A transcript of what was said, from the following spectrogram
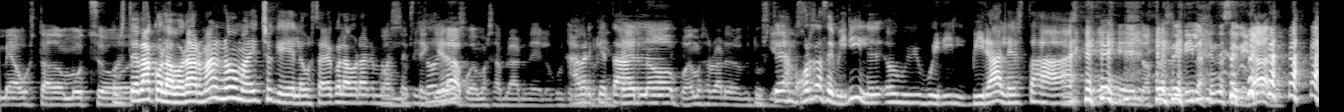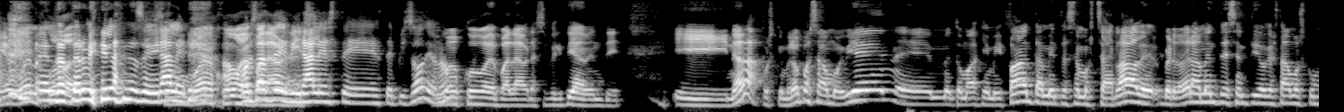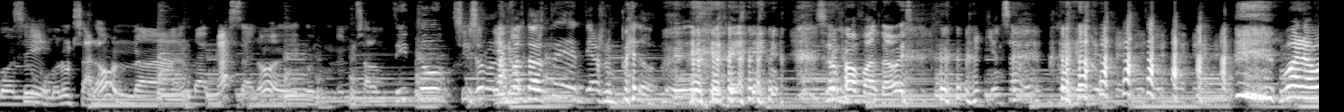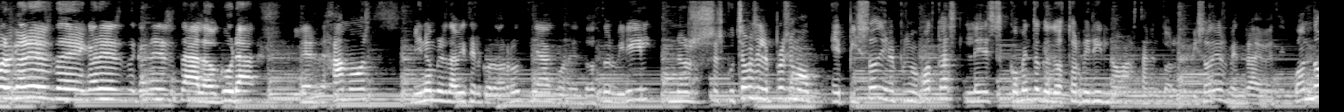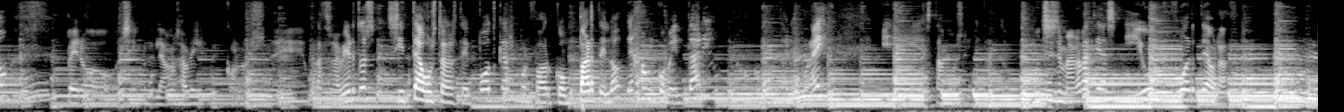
Me ha gustado mucho. Usted va a colaborar más, ¿no? Me ha dicho que le gustaría colaborar en más Cuando usted episodios. quiera, podemos hablar de lo que A ver qué tal- Podemos hablar de lo que tú Usted a quieras. lo mejor se hace viril, eh, viril, viral esta. Eh, el doctor Viril haciéndose viral. Qué bueno. El doctor Viril haciéndose viral. Un buen A lo mejor se hace viral este, este episodio, Un ¿no? buen juego de palabras, efectivamente. Y nada, pues que me lo he pasado muy bien. eh, me he tomado aquí mi fan, también te hemos charlado. de- verdaderamente he sentido que estábamos como en, Sí. como en un salón, una, en una casa, ¿no? Eh, en un saloncito. Sí, solo le ha no- faltado a usted tirarse un pedo. Solo me ha faltado. ¿Y quién sabe? Bueno, pues con, este, con, este, con esta locura les dejamos. Mi nombre es David El Cororrutia con el Doctor Viril. Nos escuchamos en el próximo episodio, en el próximo podcast. Les comento que el Doctor Viril no va a estar en todos los episodios, vendrá de vez en cuando, pero siempre le vamos a abrir con los eh, brazos abiertos. Si te ha gustado este podcast, por favor, compártelo, deja un comentario, deja un comentario por ahí y estamos en contacto. Muchísimas gracias y un fuerte abrazo.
